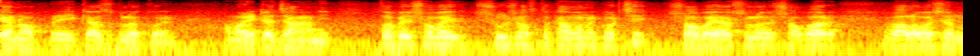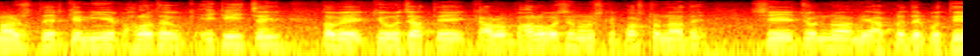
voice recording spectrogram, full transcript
কেন আপনারা এই কাজগুলো করেন? আমার এটা জানা নেই। তবে সবাই সুস্বাস্থ্য কামনা করছি। সবাই আসলে সবার ভালোবাসার মানুষদেরকে নিয়ে ভালো থাকুক, এটাই চাই। তবে কেউ যাতে কারও ভালোবাসার মানুষকে কষ্ট না দেয় সেই জন্য আমি আপনাদের প্রতি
